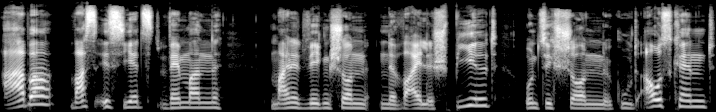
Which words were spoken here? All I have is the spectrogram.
Aber was ist jetzt, wenn man meinetwegen schon eine Weile spielt und sich schon gut auskennt,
